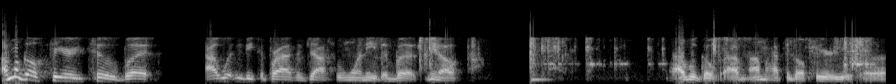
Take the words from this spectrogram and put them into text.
I'm gonna go Fury too, but I wouldn't be surprised if Joshua won either. But you know, I would go. I'm, I'm gonna have to go Fury as uh,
